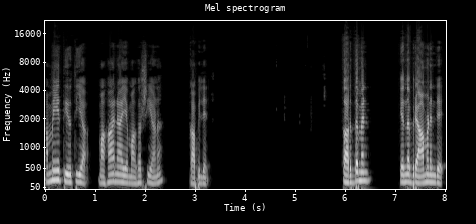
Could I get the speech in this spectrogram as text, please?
അമ്മയെ തിരുത്തിയ മഹാനായ മഹർഷിയാണ് കപിലൻ. കർദമൻ എന്ന ബ്രാഹ്മണന്റെ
